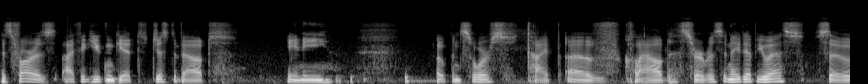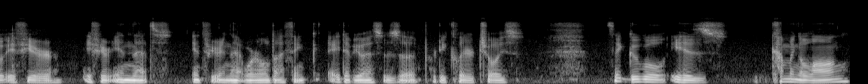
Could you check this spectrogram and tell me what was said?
As far as I think you can get just about any open source type of cloud service in AWS. So if you're if you're in that if you're in that world, I think AWS is a pretty clear choice. I think Google is coming along,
